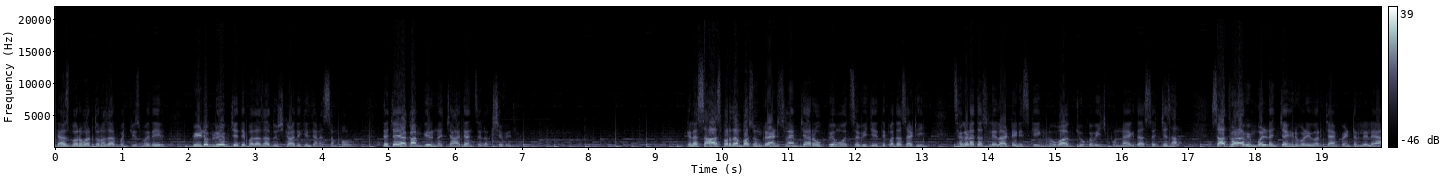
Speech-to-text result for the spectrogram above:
त्याचबरोबर दोन हजार पंचवीसमधील बी डब्ल्यू एफ जेतेपदाचा दुष्काळ देखील त्यानं संपवला. त्याच्या या कामगिरीनं चाहत्यांचं लक्ष वेधलं गेल्या सहा स्पर्धांपासून ग्रँड स्लॅमच्या रौप्य महोत्सवी जेतेपदासाठी झगडत असलेला टेनिस किंग नोवाक जोकोविच पुन्हा एकदा सज्ज झाला. सात वेळा विम्बल्डनच्या हिरवळीवर चॅम्पियन ठरलेल्या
